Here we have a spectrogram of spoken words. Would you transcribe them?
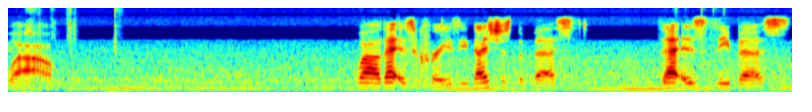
Wow. Wow. That is crazy. That is just the best. That is the best.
